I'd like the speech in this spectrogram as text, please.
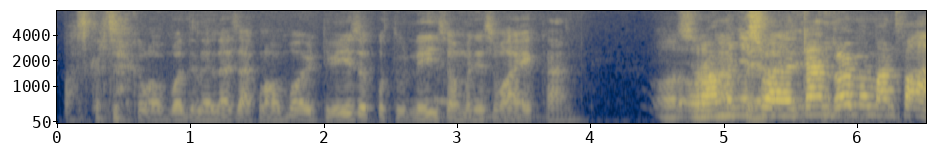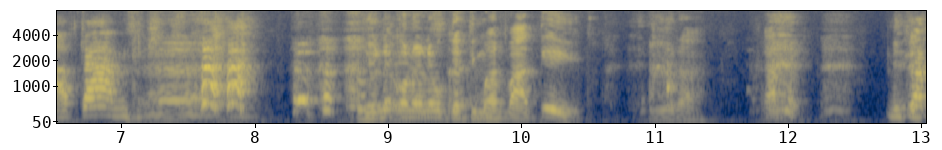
Pas kerja kelompok delala sak kelompok dhewe iso kudune iso menyesuaikan. Or- orang menyesuaikan kau memanfaatkan nah Yo nek kono nek uga dimanfaatke. Yo ora. Kan Ini kan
